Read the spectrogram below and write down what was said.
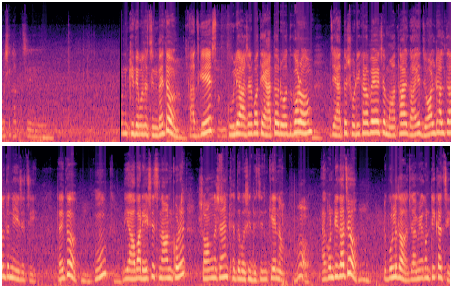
বসে খাচ্ছে। এখন খেতে বসেছেন তাই তো? আজকে স্কুলে আসার পথে এত রোদ গরম যে এত শরীর খারাপ হয়ে গেছে মাথায় গায়ে জল ঢালতে ঢালতে নিয়ে এসেছি। তাই তো? হুম। দিয়ে আবার এসে স্নান করে সঙ্গে সঙ্গে খেতে বসিয়ে দিচ্ছেন। কে না এখন ঠিক আছো? তো বলে দাও যে আমি এখন ঠিক আছি।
